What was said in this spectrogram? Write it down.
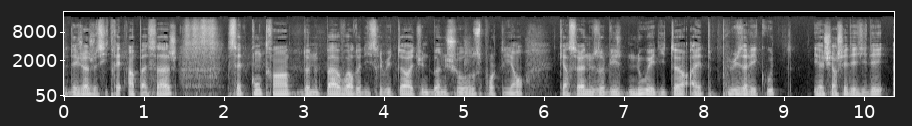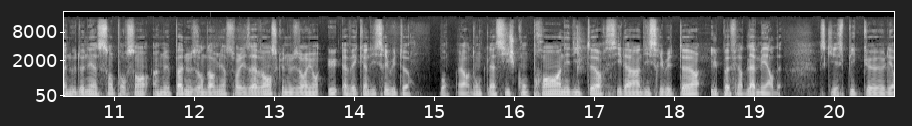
Déjà, je citerai un passage. Cette contrainte de ne pas avoir de distributeur est une bonne chose pour le client, car cela nous oblige, nous éditeurs, à être plus à l'écoute et à chercher des idées à nous donner à 100%, à ne pas nous endormir sur les avances que nous aurions eues avec un distributeur. Bon, alors donc là, si je comprends, un éditeur, s'il a un distributeur, il peut faire de la merde. Ce qui explique, que les,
